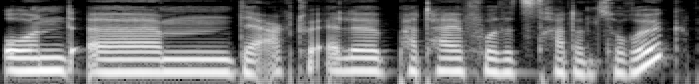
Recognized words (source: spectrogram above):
Und ähm, der aktuelle Parteivorsitz trat dann zurück.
